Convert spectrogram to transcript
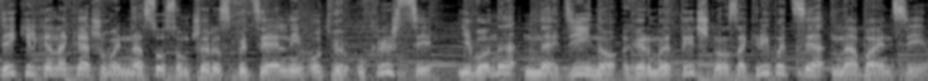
декілька накачувань насосом через спеціальний отвір у кришці, і вона надійно герметично закріпиться на банці.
